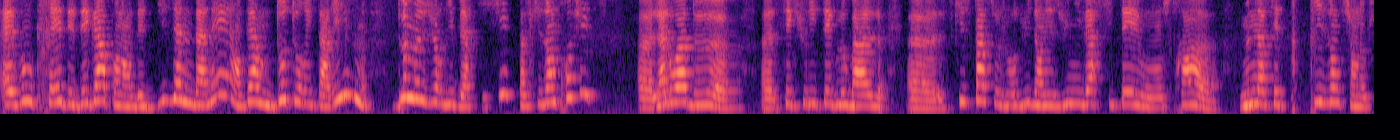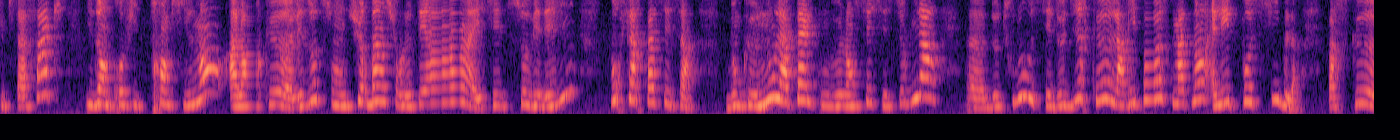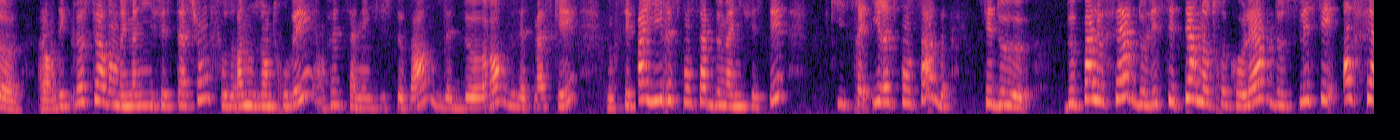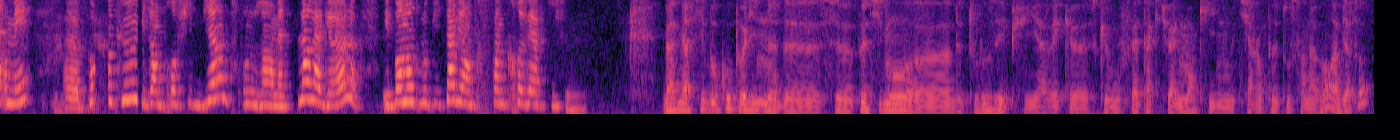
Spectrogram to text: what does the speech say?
elles vont créer des dégâts pendant des dizaines d'années en termes d'autoritarisme, de mesures liberticides, parce qu'ils en profitent. Euh, la loi de euh, euh, sécurité globale, ce qui se passe aujourd'hui dans les universités où on sera menacé de prison si on occupe sa fac, ils en profitent tranquillement, alors que les autres sont turbins sur le terrain à essayer de sauver des vies pour faire passer ça. Donc nous, l'appel qu'on veut lancer, c'est celui-là de Toulouse, c'est de dire que la riposte, maintenant, elle est possible. Parce que, alors des clusters dans des manifestations, faudra nous en trouver. En fait, ça n'existe pas. Vous êtes dehors, vous êtes masqués. Donc, ce n'est pas irresponsable de manifester ce qui serait irresponsable, c'est de ne pas le faire, de laisser taire notre colère, de se laisser enfermer euh, pendant qu'ils en profitent bien pour nous en mettre plein la gueule et pendant que l'hôpital est en train de crever à petit feu. Bah, merci beaucoup Pauline de ce petit mot euh, de Toulouse et puis avec euh, ce que vous faites actuellement qui nous tire un peu tous en avant. À bientôt.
